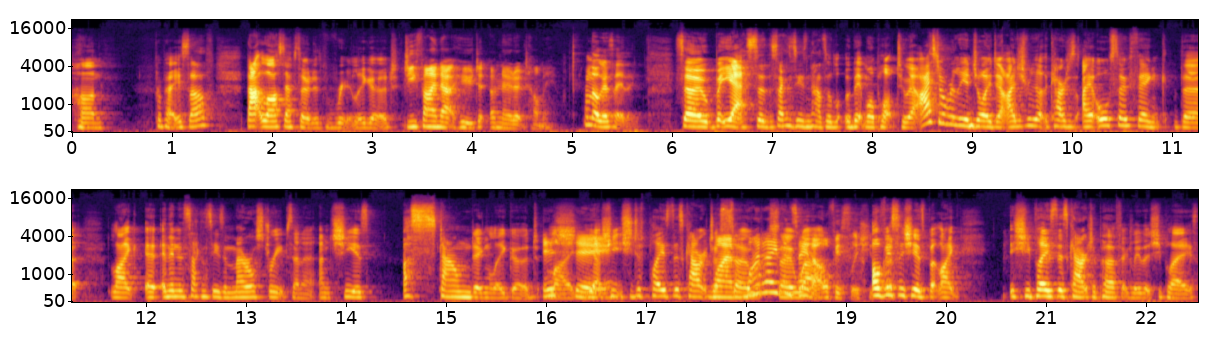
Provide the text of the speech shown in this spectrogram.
hun, prepare yourself. That last episode is really good. Do you find out who? D- oh no, don't tell me. I'm not gonna say anything. So, but yeah, so the second season has a bit more plot to it. I still really enjoyed it. I just really like the characters. I also think that like, and then in the second season, Meryl Streep's in it, and she is astoundingly good. Is like, she? Yeah, she she just plays this character Why, so why did I even so say well. that? Obviously, she's Obviously, she is, but like. She plays this character perfectly that she plays,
